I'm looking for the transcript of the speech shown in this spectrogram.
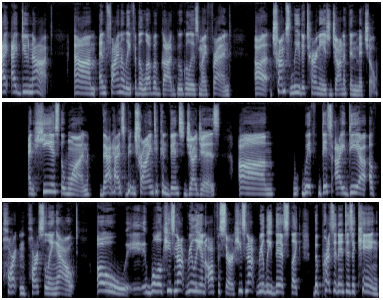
I, I do not. Um, and finally, for the love of God, Google is my friend uh, Trump's lead attorney is Jonathan Mitchell. And he is the one that has been trying to convince judges um, with this idea of part and parceling out. Oh, eh, well, he's not really an officer. He's not really this. Like the president is a king.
